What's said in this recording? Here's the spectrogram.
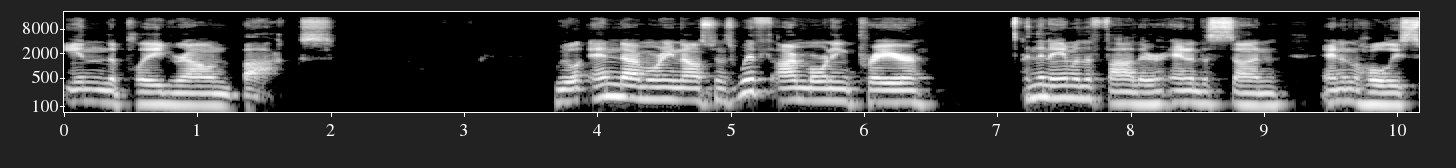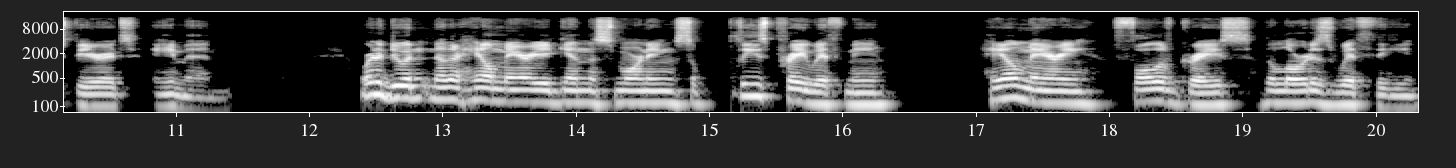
in the playground box. We will end our morning announcements with our morning prayer. In the name of the Father, and of the Son, and of the Holy Spirit. Amen. We're going to do another Hail Mary again this morning, so please pray with me. Hail Mary, full of grace, the Lord is with thee.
